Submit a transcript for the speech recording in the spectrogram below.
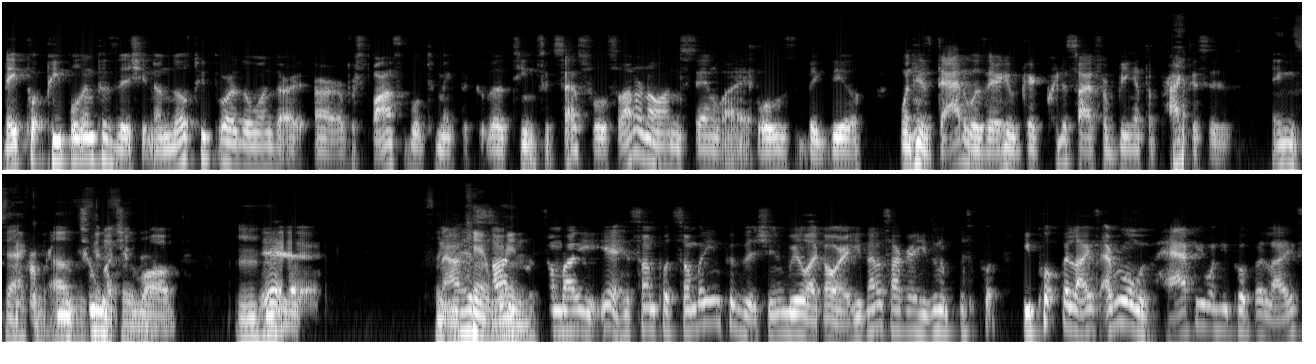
they put people in position, and those people are the ones that are, are responsible to make the, the team successful. So I don't know, I understand why what was the big deal when his dad was there. He would get criticized for being at the practices, Exactly. for being too much involved. Mhm. Yeah. So now his can't son win. put somebody, yeah, his son put somebody in position. We were like, all right, he's not a soccer. He's gonna put. He put Peláez. Everyone was happy when he put Peláez.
